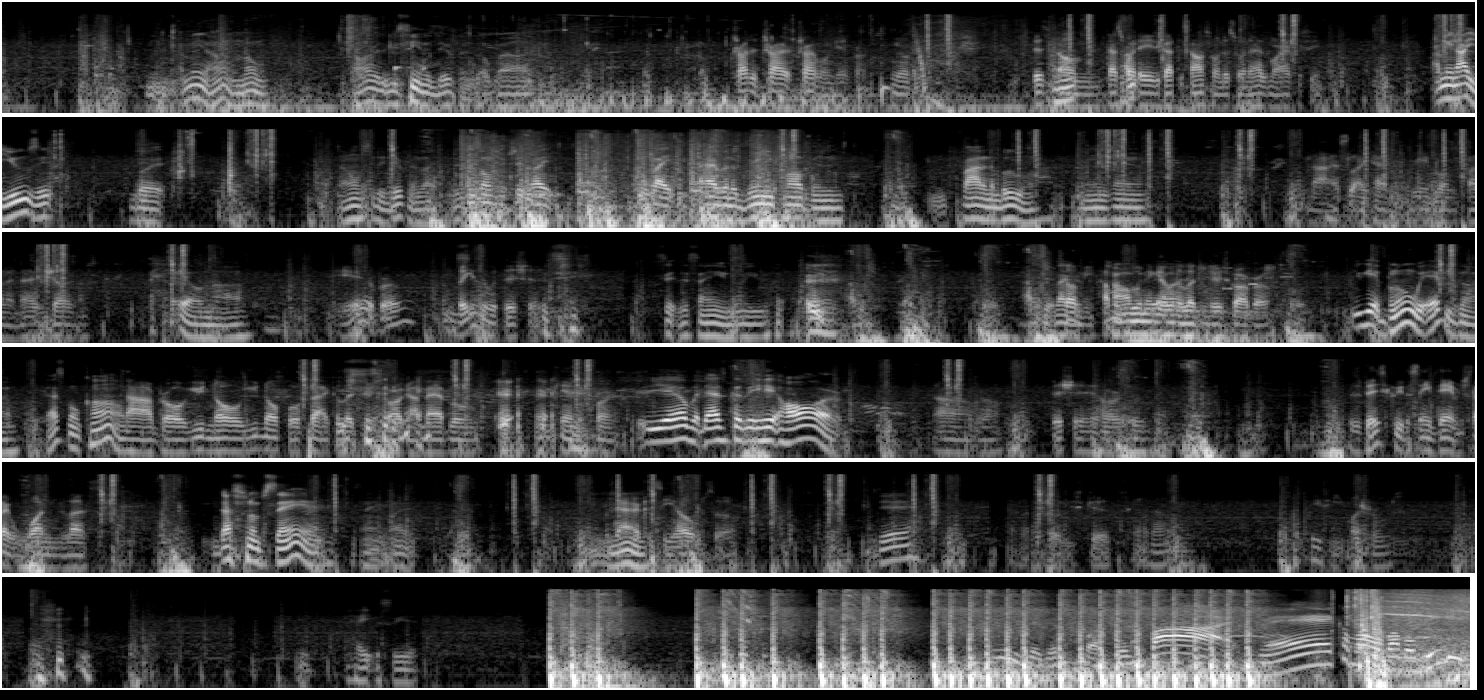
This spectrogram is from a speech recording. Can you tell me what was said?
I mean, I don't know. I don't really be seeing the difference though, bro. Try to try try one game, bro. You know, this um, that's why they got the sound on this one. It has more accuracy. I mean, I use it, but I don't see the difference. Like, it's just on some shit like, like having a green pump and finding a blue one. You know what I'm saying? Nah, it's like having a green pump front of that shotgun. Hell nah. Yeah, bro. I'm amazing with this shit. Shit the same to me. Like Tell me, how much bloom you get with a legendary scar, bro? You get bloom with every gun. That's gonna come. Nah, bro. You know, you know for a fact legendary scar got bad bloom. You can't be. Yeah, but that's cause it hit hard. Nah, bro. This shit hit hard too. It's basically the same damage, just like one less. That's what I'm saying. Man, like, But the mm, accuracy helps, so. yeah. So these kids, you know, please eat mushrooms. Hate to see it. These niggas fucking vibe, man. Come on, Bumblebee.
